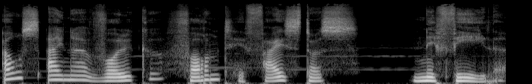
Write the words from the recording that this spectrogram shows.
Aus einer Wolke formt Hephaistos Nephele.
